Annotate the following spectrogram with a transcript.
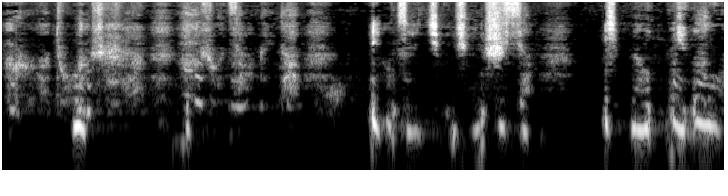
可托之人。若嫁给他，娘在九泉之下也能瞑目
